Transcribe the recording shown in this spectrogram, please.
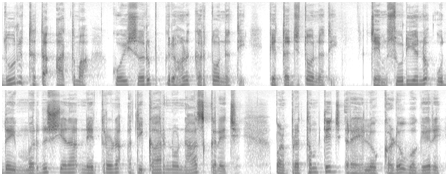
દૂર થતા આત્મા કોઈ સ્વરૂપ ગ્રહણ કરતો નથી કે તજતો નથી, જેમ સૂર્યનો ઉદય મનુષ્યના નેત્રોના અધિકારનો નાશ કરે છે. પણ પ્રથમથી જ રહેલો ઘડો વગેરે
